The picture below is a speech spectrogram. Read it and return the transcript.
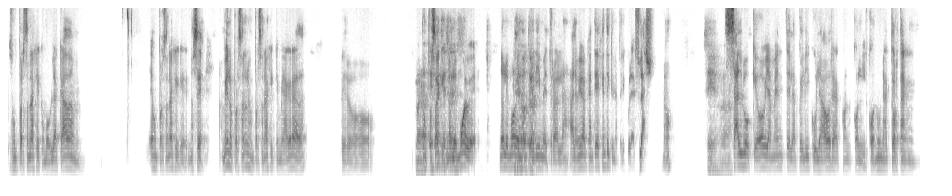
es un personaje como Black Adam, es un personaje que, no sé, a mí en lo personal es un personaje que me agrada, pero Bueno, es un personaje que no le mueve, no le mueve el perímetro a la, a la misma cantidad de gente que una película de Flash, ¿no? Sí, es verdad. Salvo que obviamente la película ahora con, con- con un actor tan,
